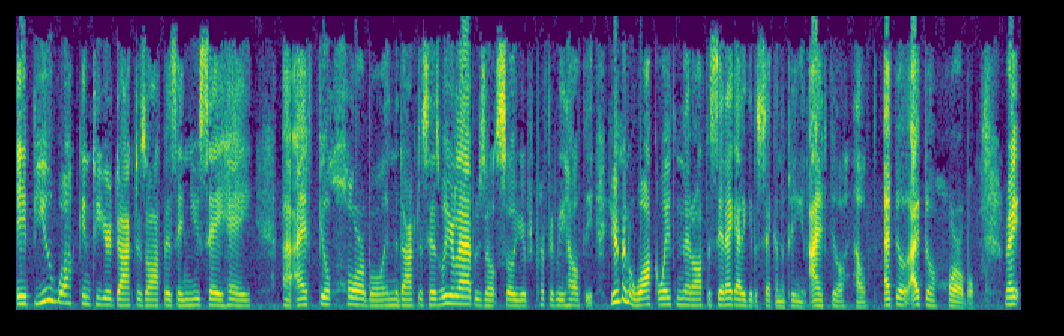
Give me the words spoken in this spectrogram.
if you walk into your doctor's office and you say, "Hey, uh, I feel horrible," and the doctor says, "Well, your lab results so you're perfectly healthy," you're going to walk away from that office saying, "I got to get a second opinion. I feel health. I feel I feel horrible." Right?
